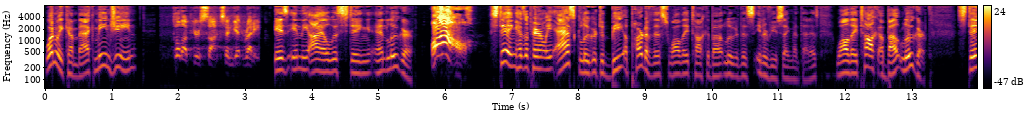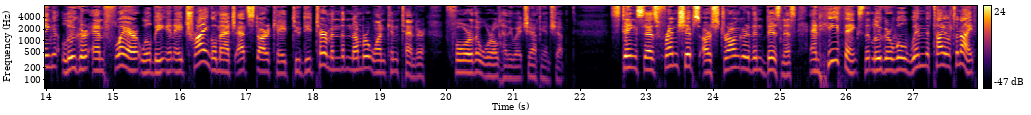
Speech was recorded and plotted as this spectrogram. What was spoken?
When we come back, Mean Gene. Pull up your socks and get ready. Is in the aisle with Sting and Luger. Wow! Sting has apparently asked Luger to be a part of this while they talk about Luger, this interview segment that is, while they talk about Luger. Sting, Luger, and Flair will be in a triangle match at Starcade to determine the number one contender for the World Heavyweight Championship. Sting says friendships are stronger than business, and he thinks that Luger will win the title tonight,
